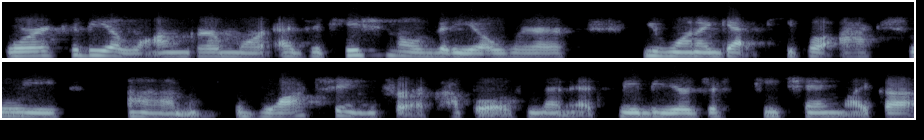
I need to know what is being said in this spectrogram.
or it could be a longer, more educational video where you want to get people actually um, watching for a couple of minutes. Maybe you're just teaching like a,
